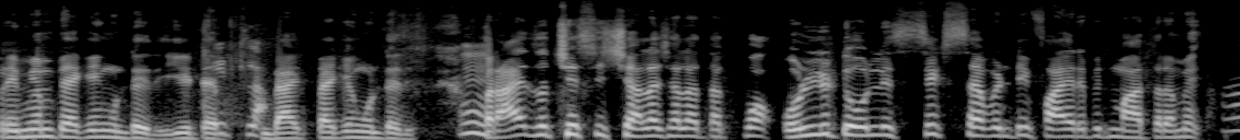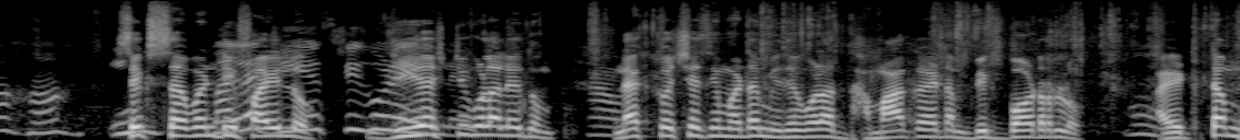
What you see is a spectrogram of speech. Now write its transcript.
ప్రీమియం ప్యాకింగ్ ఉంటుంది ఈ టైప్. బ్యాక్ ప్యాకింగ్ ఉంటుంది. ప్రైస్ వచ్చేసి చాలా చాలా తక్కువ. Only to only six seventy five rupees మాత్రమే. సిక్స్ సెవెంటీ ఫైవ్లో. జిఎస్టీ కూడా లేదు. నెక్స్ట్ వచ్చేసి మేడం ఇది కూడా ధమాకా ఐటమ్ బిగ్ బార్డర్లో. ఐటమ్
